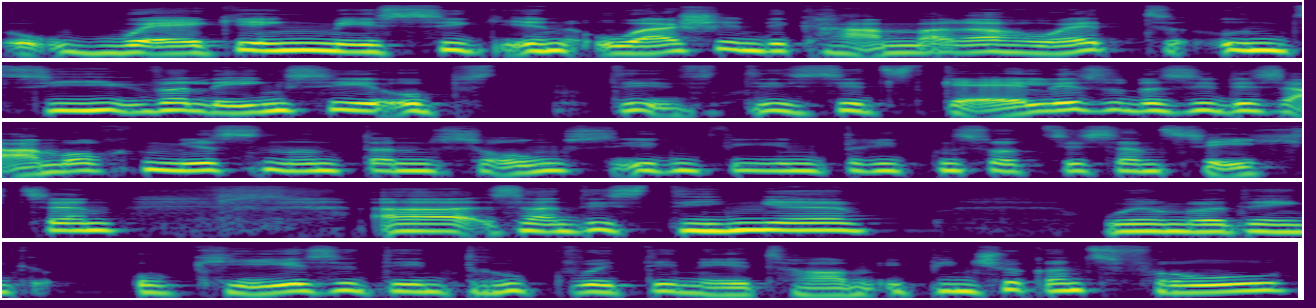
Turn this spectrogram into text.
wagging-mäßig ihren Arsch in die Kamera hält und sie überlegen sie, ob das jetzt geil ist oder sie das auch machen müssen und dann sagen sie irgendwie im dritten Satz, sie sind 16, äh, sind das Dinge, wo ich mir denke, okay, also den Druck wollte ich nicht haben. Ich bin schon ganz froh,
